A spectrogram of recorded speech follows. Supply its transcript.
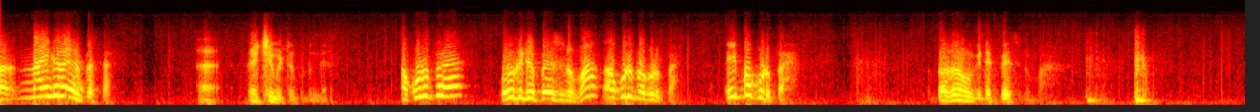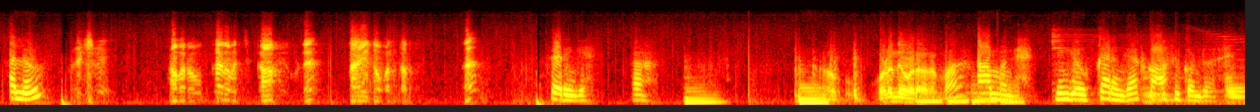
நான் இங்க தான் இருப்பேன் சார். லட்சுமி கொடுங்க. நான் கொடுப்பேன். உங்ககிட்ட பேசணுமா? நான் கொடுப்பேன் கொடுப்பேன். இப்ப கொடுப்பேன். பிரதர் உங்ககிட்ட பேசணுமா? ஹலோ? லட்சுமி அவரை உட்கார வச்சு காஃபி விட. நான் வந்துடுறேன்? சரிங்க. உடனே வராரமா ஆமாங்க. நீங்க உட்காருங்க. காஃபி கொண்டு வரேன்.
